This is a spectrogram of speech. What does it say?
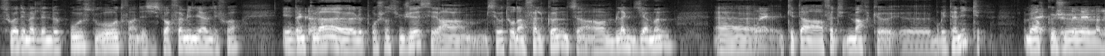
soit des Madeleines de Proust ou autres, enfin des histoires familiales des fois. Et donc là, euh, le prochain sujet, c'est c'est autour d'un Falcon, c'est un Black Diamond, euh, Ouais. qui est un- en fait une marque britannique. Mais alors que je, connais, enfin, vu.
